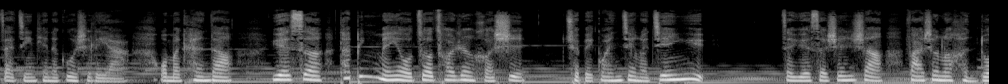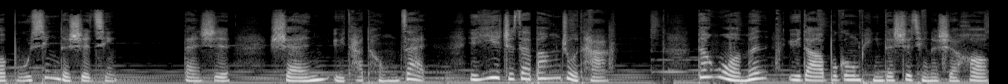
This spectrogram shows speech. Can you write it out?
在今天的故事里啊，我们看到约瑟他并没有做错任何事，却被关进了监狱。在约瑟身上发生了很多不幸的事情。但是，神与他同在，也一直在帮助他。当我们遇到不公平的事情的时候，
